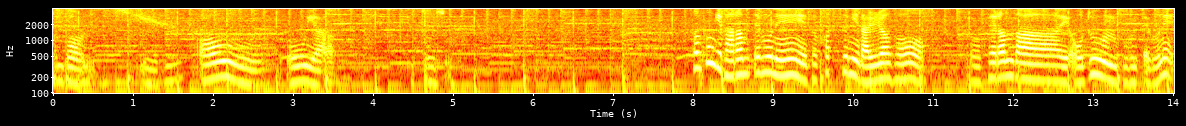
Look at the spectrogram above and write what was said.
한번 음, 어우 오우야. 뒤통수. 선풍기 바람 때문에 저 커튼이 날려서 어, 베란다의 어두운 부분 때문에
